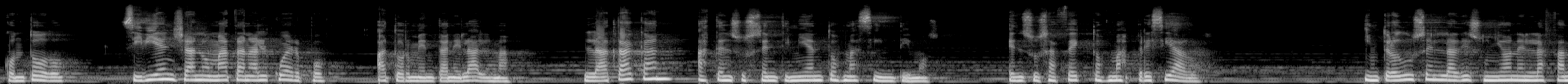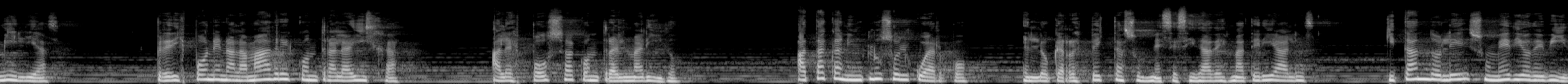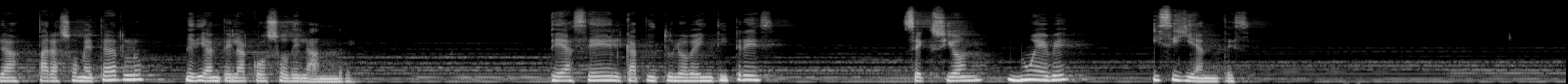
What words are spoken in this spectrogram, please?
Con todo, si bien ya no matan al cuerpo, atormentan el alma, la atacan hasta en sus sentimientos más íntimos, en sus afectos más preciados. Introducen la desunión en las familias, predisponen a la madre contra la hija, a la esposa contra el marido. Atacan incluso el cuerpo en lo que respecta a sus necesidades materiales, quitándole su medio de vida para someterlo mediante el acoso del hambre. Véase el capítulo 23, sección 9 y siguientes.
